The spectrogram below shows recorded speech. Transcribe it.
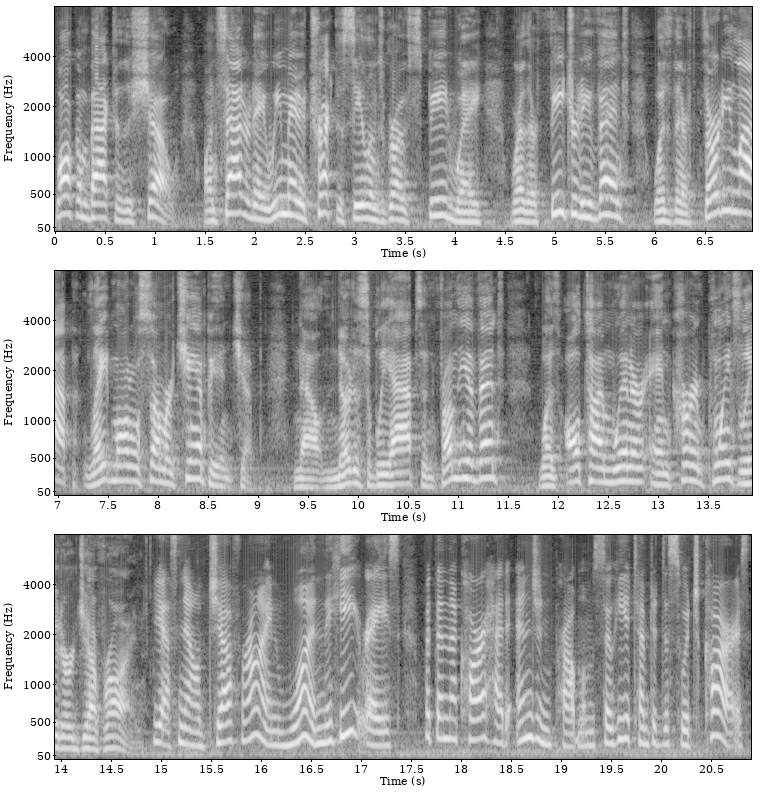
Welcome back to the show. On Saturday, we made a trek to Selinsgrove Speedway where their featured event was their 30 lap late model summer championship. Now, noticeably absent from the event was all-time winner and current points leader Jeff Ryan. Yes, now Jeff Ryan won the heat race, but then the car had engine problems, so he attempted to switch cars.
